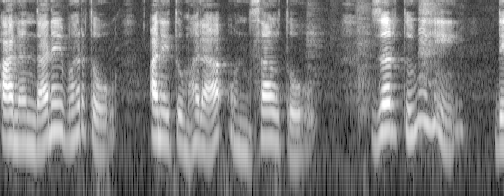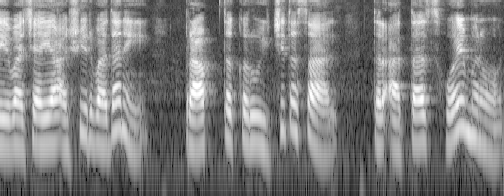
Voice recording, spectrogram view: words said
आनंदाने भरतो आणि तुम्हाला उंचावतो. जर तुम्हीही देवाच्या या आशीर्वादाने प्राप्त करू इच्छित असाल तर आताच होय म्हणून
